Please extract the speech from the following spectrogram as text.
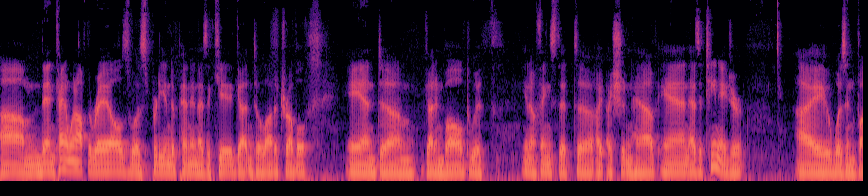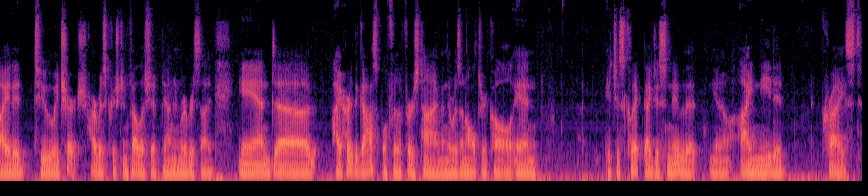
Um, then kind of went off the rails. Was pretty independent as a kid. Got into a lot of trouble, and um, got involved with, you know, things that uh, I, I shouldn't have. And as a teenager. I was invited to a church, Harvest Christian Fellowship down in Riverside, and uh, I heard the gospel for the first time, and there was an altar call, and it just clicked. I just knew that you know I needed Christ,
